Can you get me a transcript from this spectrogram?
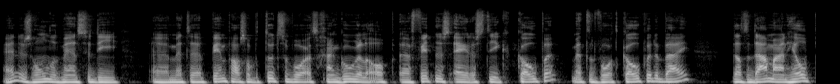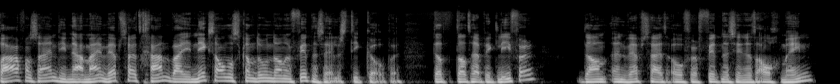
Dus 100 mensen die uh, met de pinpas op het toetsenbord gaan googlen op uh, fitness elastiek kopen, met het woord kopen erbij. Dat er daar maar een heel paar van zijn die naar mijn website gaan, waar je niks anders kan doen dan een fitness elastiek kopen. Dat, dat heb ik liever dan een website over fitness in het algemeen,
